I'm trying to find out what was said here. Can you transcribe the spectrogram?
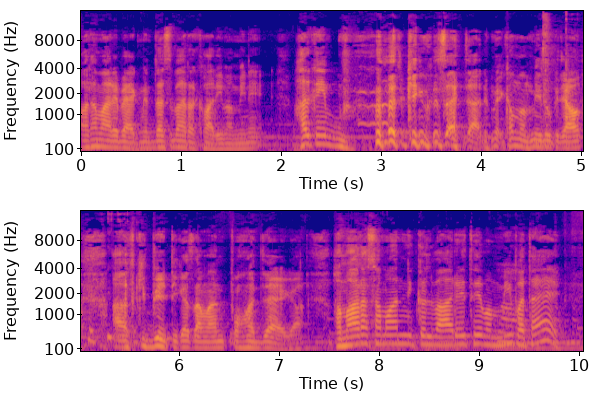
और हमारे बैग में दस बार रखवा दी मम्मी ने। हर कहीं हर कहीं घुसाए जा रहे मैं कहा मम्मी रुक जाओ आपकी बेटी का सामान पहुँच जाएगा। हमारा सामान निकलवा रहे थे मम्मी पता है?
